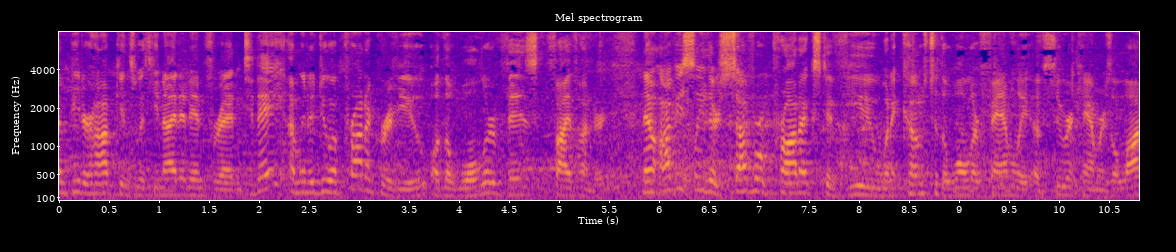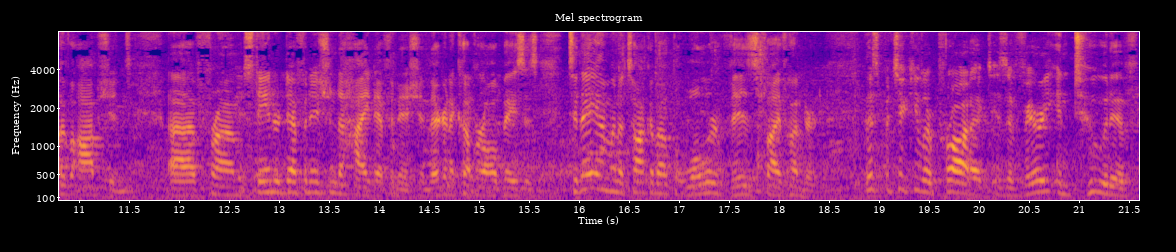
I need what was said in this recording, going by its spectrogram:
I'm Peter Hopkins with United Infrared, and today I'm going to do a product review of the Wohler VIS 500. Now, obviously, there's several products to view when it comes to the Wohler family of sewer cameras. A lot of options, uh, from standard definition to high definition. They're going to cover all bases. Today, I'm going to talk about the Wohler VIS 500. This particular product is a very intuitive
